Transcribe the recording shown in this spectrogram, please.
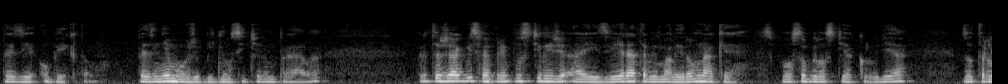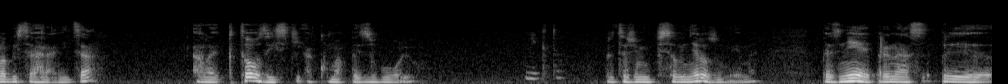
pes je objektom. Pes nemôže byť nositeľom práva, pretože ak by sme pripustili, že aj zvieratá by mali rovnaké spôsobilosti ako ľudia, zotrla by sa hranica, ale kto zistí, akú má pes vôľu? Nikto. Pretože my psovi nerozumieme. Pes nie je pre nás pri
